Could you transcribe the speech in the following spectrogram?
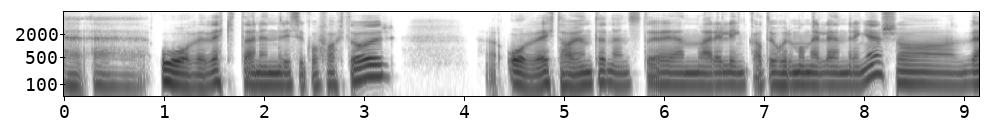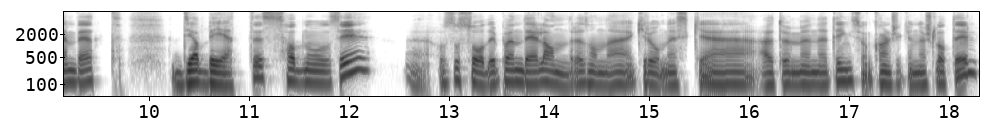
eh, eh, overvekt er en risikofaktor. Overvekt har jo en tendens til å igjen være linka til hormonelle endringer, så hvem vet? Diabetes hadde noe å si. Eh, og så så de på en del andre sånne kroniske autoimmune ting som kanskje kunne slå til.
